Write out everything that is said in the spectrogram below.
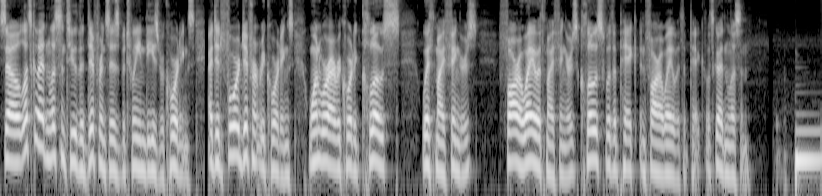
So let's go ahead and listen to the differences between these recordings. I did four different recordings one where I recorded close with my fingers, far away with my fingers, close with a pick, and far away with a pick. Let's go ahead and listen.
